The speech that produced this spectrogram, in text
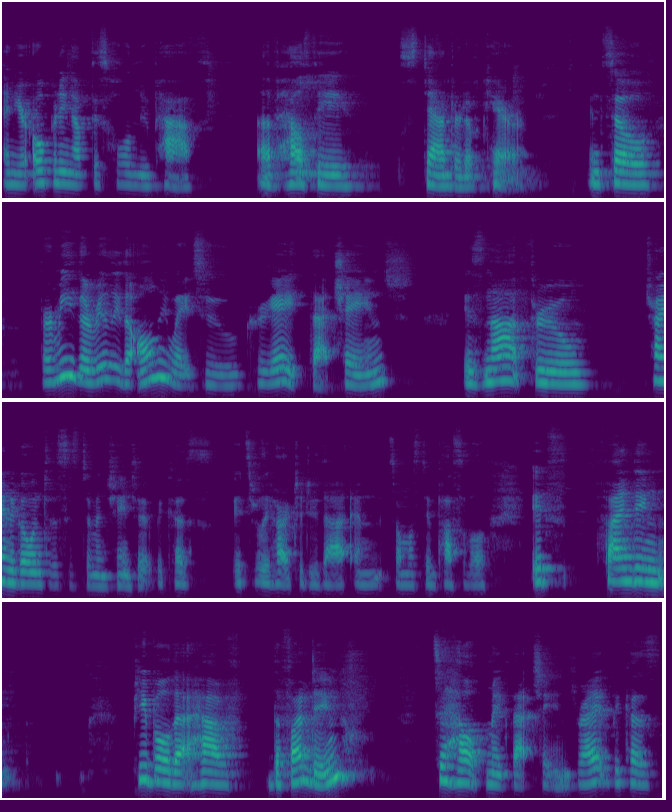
and you're opening up this whole new path of healthy standard of care. And so for me, the really the only way to create that change is not through trying to go into the system and change it because it's really hard to do that and it's almost impossible. It's finding people that have the funding to help make that change, right? Because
